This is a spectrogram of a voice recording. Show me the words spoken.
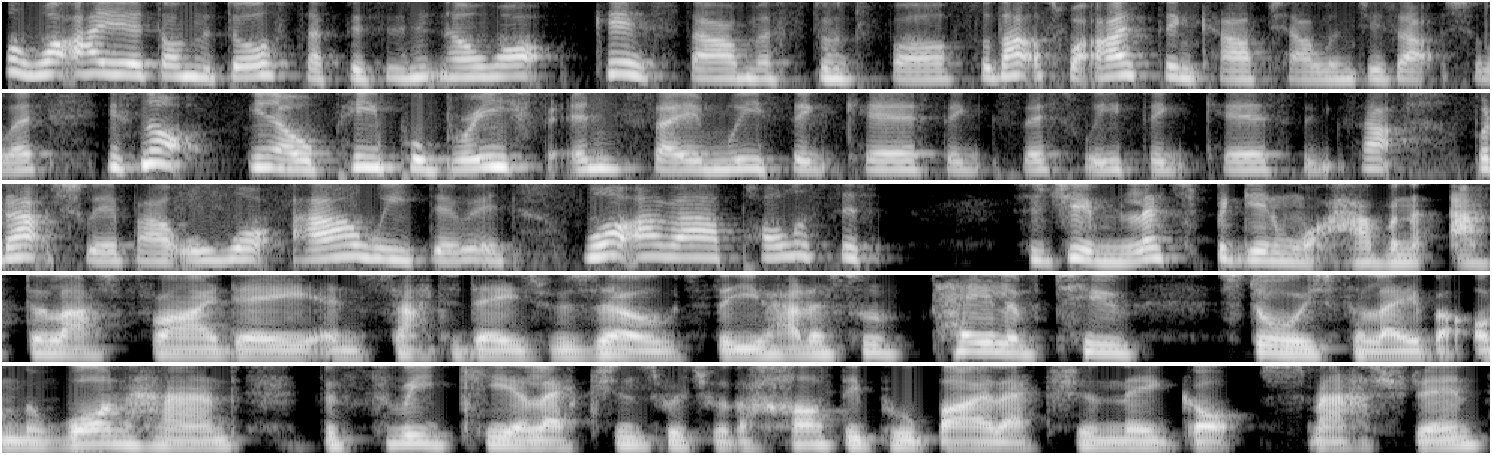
Well, what I heard on the doorstep is didn't know what Keir Starmer stood for. So that's what I think our challenge is actually. It's not, you know, people briefing saying we think Keir thinks this, we think Keir thinks that, but actually about, well, what are we doing? What are our policies? So, Jim, let's begin what happened after last Friday and Saturday's results. That you had a sort of tale of two stories for Labour. On the one hand, the three key elections, which were the Hartlepool by election, they got smashed in,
